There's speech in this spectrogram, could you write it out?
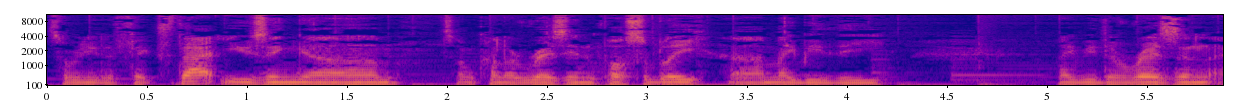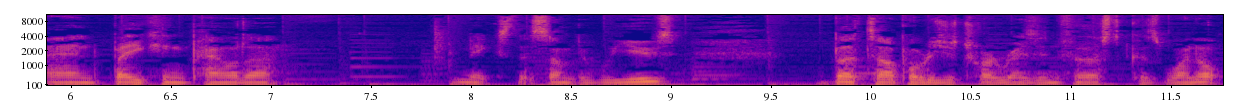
So we need to fix that using um, some kind of resin, possibly uh, maybe the maybe the resin and baking powder mix that some people use. But I'll probably just try resin first because why not?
